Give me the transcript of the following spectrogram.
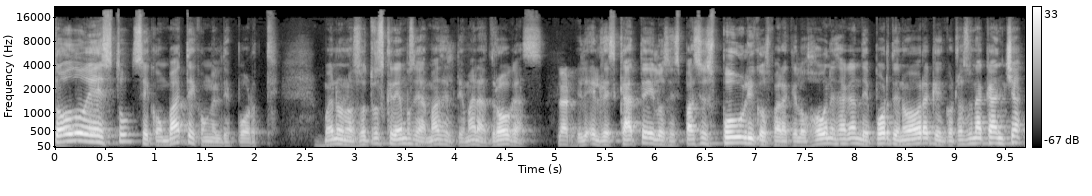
Todo esto se combate con el deporte. Bueno, nosotros creemos además el tema de las drogas, el, rescate de los espacios públicos para que los jóvenes hagan deporte, no ahora que encontrás una cancha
